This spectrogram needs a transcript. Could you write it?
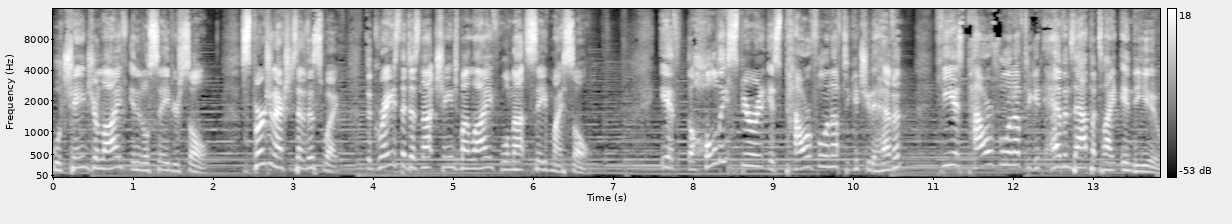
will change your life and it'll save your soul. Spurgeon actually said it this way The grace that does not change my life will not save my soul if the Holy Spirit is powerful enough to get you to heaven, He is powerful enough to get heaven's appetite into you.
